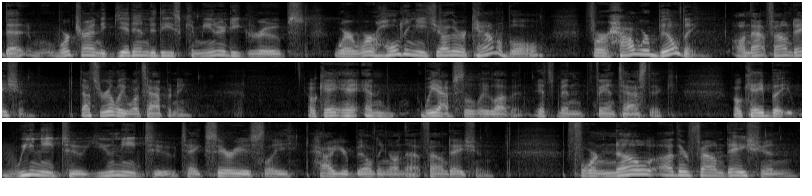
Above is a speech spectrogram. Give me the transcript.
that we're trying to get into these community groups where we're holding each other accountable for how we're building on that foundation. That's really what's happening. Okay, and we absolutely love it. It's been fantastic. Okay, but we need to, you need to take seriously how you're building on that foundation. For no other foundation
